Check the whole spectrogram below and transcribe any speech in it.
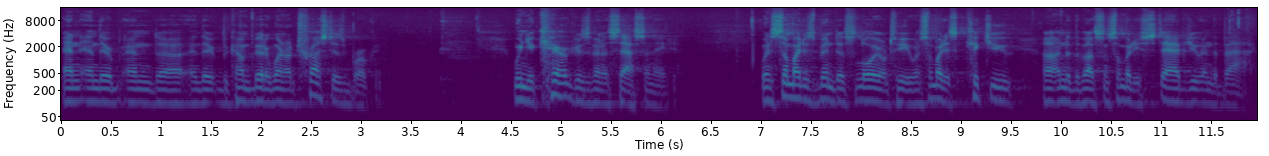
and, and, they're, and, uh, and they become bitter, when a trust is broken, when your character's been assassinated, when somebody's been disloyal to you, when somebody's kicked you uh, under the bus, when somebody stabbed you in the back.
